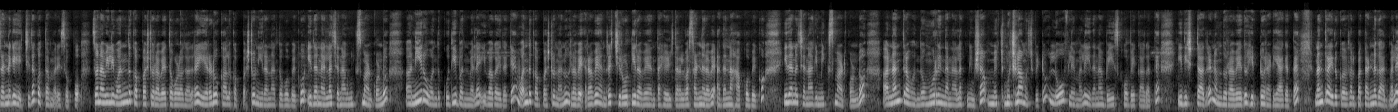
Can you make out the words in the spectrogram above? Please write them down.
ಸಣ್ಣಗೆ ಹೆಚ್ಚಿದ ಕೊತ್ತಂಬರಿ ಸೊಪ್ಪು. ಸೊ ನಾವಿಲ್ಲಿ ಒಂದು ಕಪ್ಪಷ್ಟು ರವೆ ತೊಗೊಳ್ಳೋದಾದರೆ ಎರಡು ಕಾಲು ಕಪ್ಪಷ್ಟು ನೀರನ್ನು ತೊಗೋಬೇಕು. ಇದನ್ನೆಲ್ಲ ಚೆನ್ನಾಗಿ ಮಿಕ್ಸ್ ಮಾಡಿಕೊಂಡು ನೀರು ಒಂದು ಕುದಿ ಬಂದಮೇಲೆ ಇವಾಗ ಇದಕ್ಕೆ ಒಂದು ಕಪ್ಪಷ್ಟು ನಾನು ರವೆ. ರವೆ ಅಂದರೆ ಚಿರೋಟಿ ರವೆ ಅಂತ ಹೇಳ್ತಾರಲ್ವ, ಸಣ್ಣ ರವೆ, ಅದನ್ನು ಹಾಕ್ಕೋಬೇಕು ಇದನ್ನು ಚೆನ್ನಾಗಿ ಮಿಕ್ಸ್ ಮಾಡಿಕೊಂಡು ನಂತರ ಒಂದು ಮೂರರಿಂದ ನಾಲ್ಕು ನಿಮಿಷ ಮುಚ್, ಮುಚ್ಚಳ ಮುಚ್ಚಿಬಿಟ್ಟು ಲೋ ಫ್ಲೇಮಲ್ಲಿ ಇದನ್ನು ಬೇಯಿಸ್ಕೋಬೇಕಾಗತ್ತೆ. ಇದಿಷ್ಟಾದರೆ ನಮ್ಮದು ರವೆದು ಹಿಟ್ಟು ರೆಡಿ ಆಗುತ್ತೆ. ನಂತರ ಇದು ಸ್ವಲ್ಪ ತಣ್ಣಗಾದ್ಮೇಲೆ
